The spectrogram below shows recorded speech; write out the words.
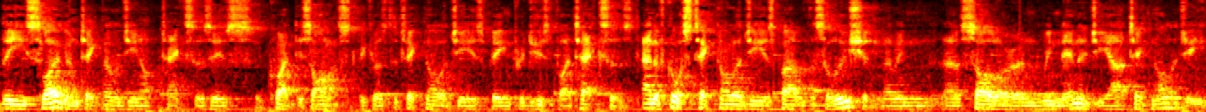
The slogan technology not taxes is quite dishonest because the technology is being produced by taxes. And of course, technology is part of the solution. I mean, uh, solar and wind energy are technology.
